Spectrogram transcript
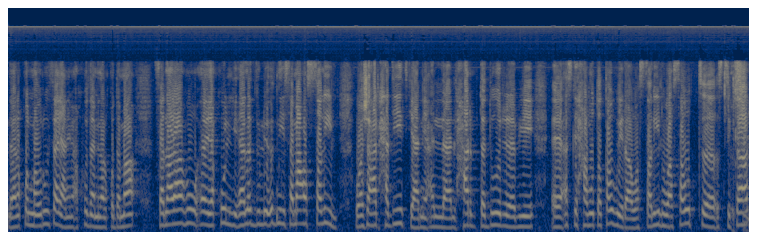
لما نقول موروثة يعني مأخوذة من القدماء. فنراه آه، يقول يلذ لأذني سماع الصليل. وشعر حديث يعني الحرب تدور بأسلحة متطورة والصليل هو صوت اصطكاك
